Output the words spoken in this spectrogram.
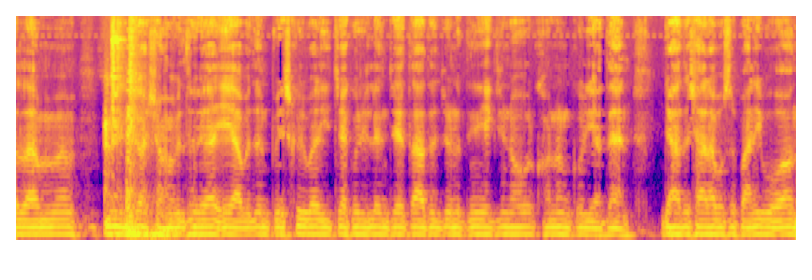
সাল্লাম সমবেত হইয়া এই আবেদন পেশ করিবার ইচ্ছা করিলেন যে তাদের জন্য তিনি একটি নহর খনন করিয়া দেন, যাহাতে সারা বছর পানি বহন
